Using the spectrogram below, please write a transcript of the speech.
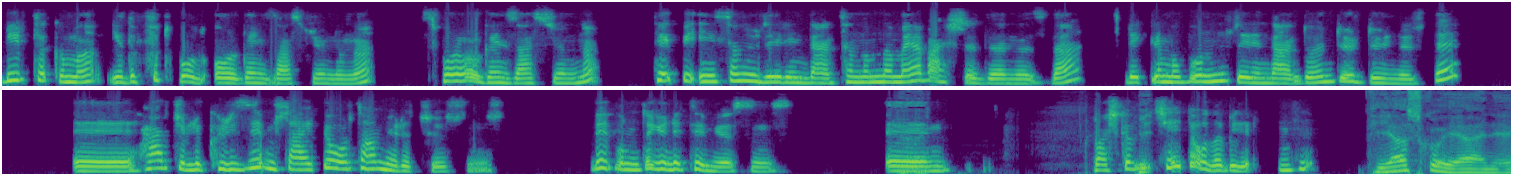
bir takımı ya da futbol organizasyonunu, spor organizasyonunu tek bir insan üzerinden tanımlamaya başladığınızda, reklamı bunun üzerinden döndürdüğünüzde e, her türlü krize müsait bir ortam yaratıyorsunuz. Ve bunu da yönetemiyorsunuz. E, evet. Başka bir şey de olabilir. Hı hı. Fiyasko yani. E,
